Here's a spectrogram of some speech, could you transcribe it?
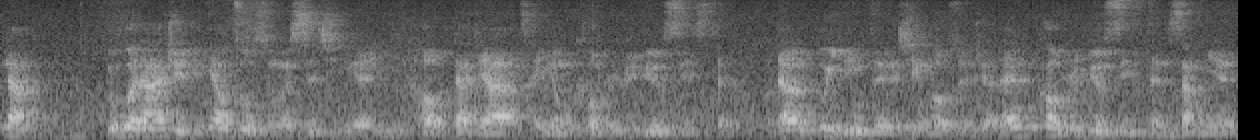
那如果大家决定要做什么事情了以后，大家才用 code review system，当然不一定这个先后顺序，但是 code review system 上面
